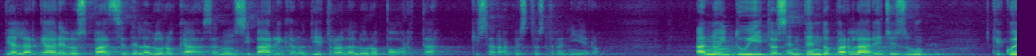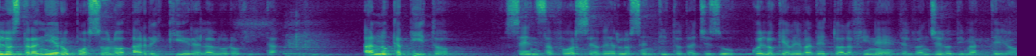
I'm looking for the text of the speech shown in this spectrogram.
di allargare lo spazio della loro casa, non si barricano dietro alla loro porta. Chi sarà questo straniero? Hanno intuito, sentendo parlare Gesù, che quello straniero può solo arricchire la loro vita. Hanno capito, senza forse averlo sentito da Gesù, quello che aveva detto alla fine del Vangelo di Matteo.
